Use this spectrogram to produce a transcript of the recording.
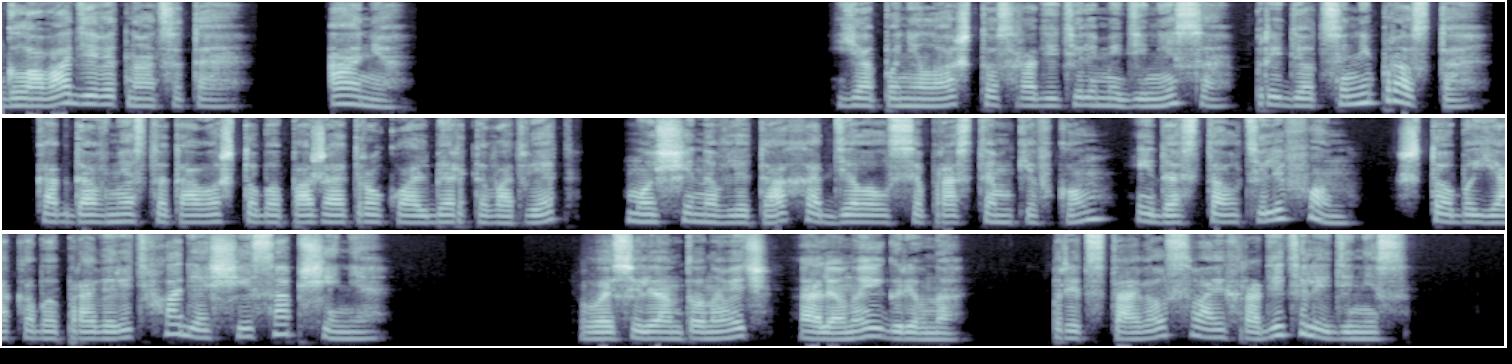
Глава 19. Аня. Я поняла, что с родителями Дениса придется непросто, когда вместо того, чтобы пожать руку Альберта в ответ, мужчина в летах отделался простым кивком и достал телефон, чтобы якобы проверить входящие сообщения. «Василий Антонович, Алена Игоревна», — представил своих родителей Денис.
